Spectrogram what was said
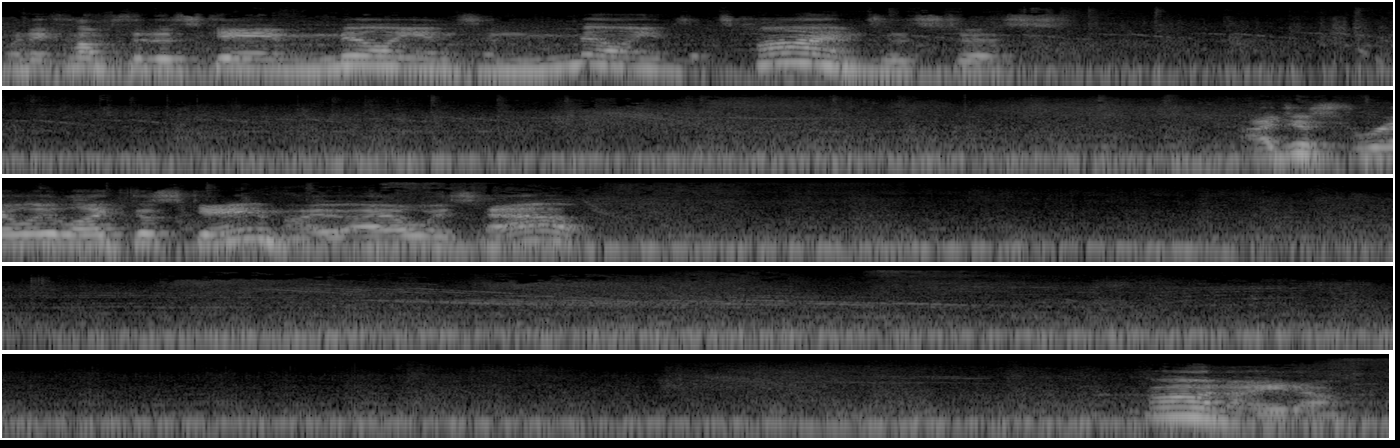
when it comes to this game, millions and millions of times. It's just... I just really like this game. I, I always have. Oh, no, you don't.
